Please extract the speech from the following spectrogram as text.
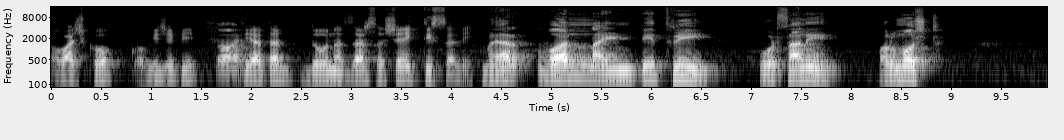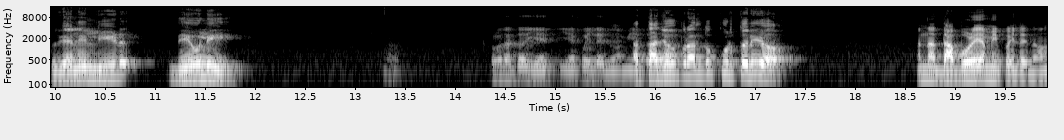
अ, हय. वास्को बी जे पी ती आतां दोन हजार सशे एकतीस जाली म्हळ्यार वन नायन्टी थ्री वोट्सांनी ऑलमोस्ट तुगेली लीड देंवली. आतां हे पयलें न्हू आमी आतां ताजे उपरांत तूं कुर्तरी यो. ना दाबोळे आमी पयले न्हू.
